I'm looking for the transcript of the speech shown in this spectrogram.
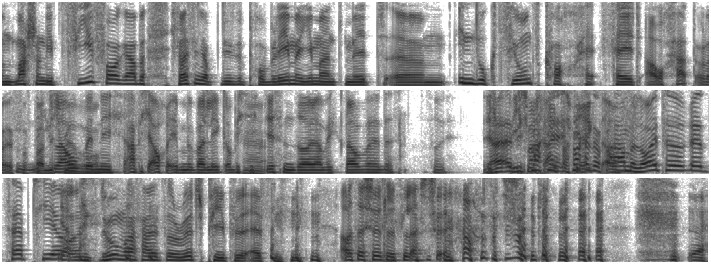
und mache schon die Zielvorgabe. Ich weiß nicht, ob diese Probleme jemand mit ähm, Induktionskochfeld auch hat oder ist das da ich nicht glaube mehr so? nicht. Habe ich auch eben überlegt, ob ich dich dissen soll, aber ich glaube, das, also ich, Ja, also ich, mach mache ich mache direkt das arme Leute Rezept hier Ja. und du machst halt so Rich People Essen. Aus der Schüttelflasche. auszuschütteln. ja,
